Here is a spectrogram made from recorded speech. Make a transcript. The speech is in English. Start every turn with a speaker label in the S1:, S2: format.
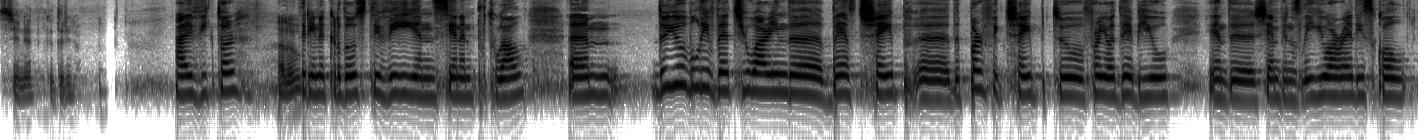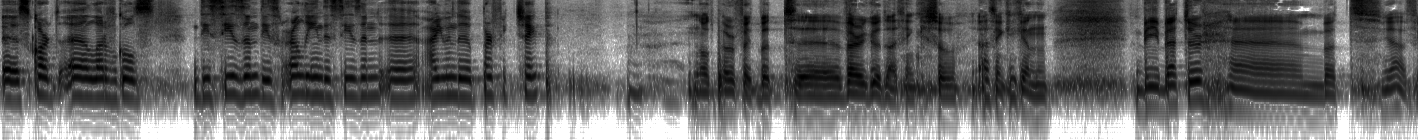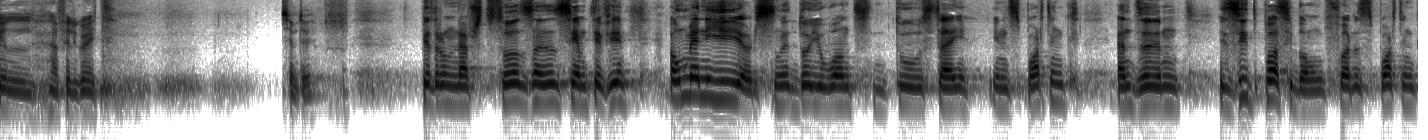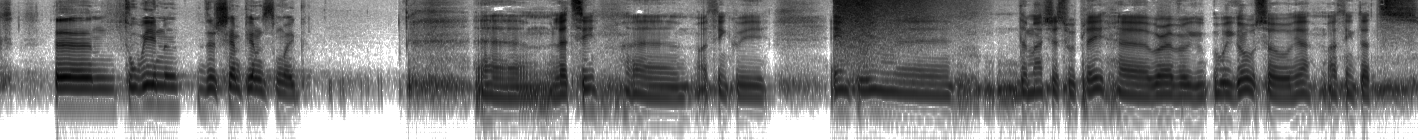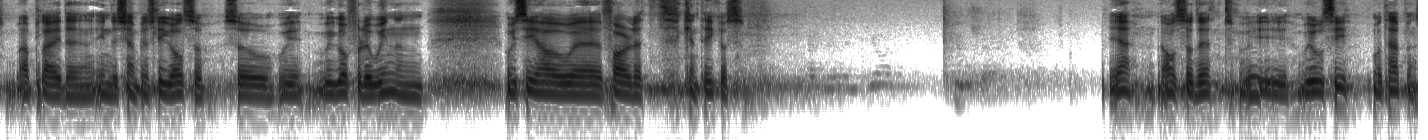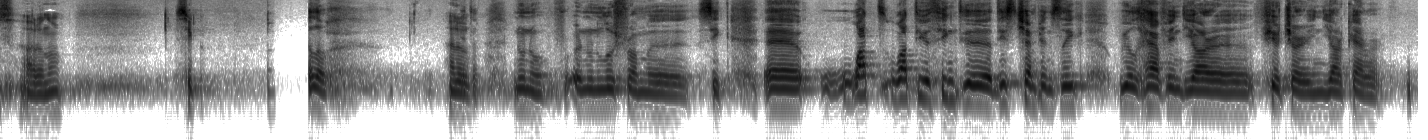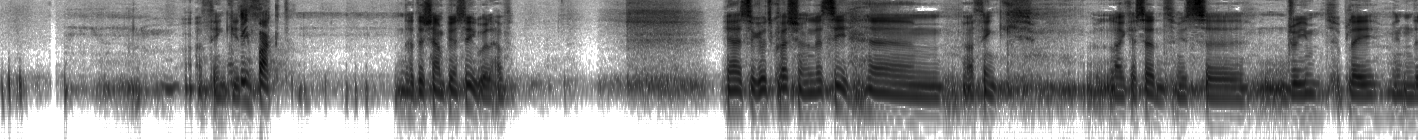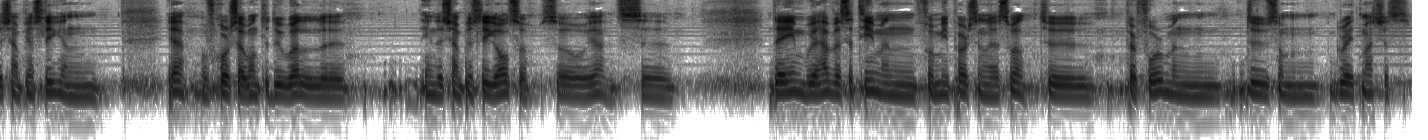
S1: CNN, Catarina.
S2: Hi, Viktor.
S3: Hello.
S2: Catarina Cardoso, TV and CNN Portugal. Um, do you believe that you are in the best shape, uh, the perfect shape to for your debut in the Champions League? You already scored, uh, scored a lot of goals this season, this early in the season. Uh, are you in the perfect shape?
S3: Not perfect, but uh, very good, I think. So I think it can be better, um, but yeah, I feel I feel great.
S1: CMTV.
S4: Pedro Neves de Souza, CMTV. How many years do you want to stay in Sporting? And um, is it possible for Sporting um, to win the Champions League?
S3: Um, let's see. Um I think we aim to win uh, the matches we play uh, wherever we- we go. So yeah, I think that's applied uh, in the Champions League also. So we we go for the win and we see how uh, far that can take us. Yeah, also that we we will see what happens. I don't know.
S1: SIC.
S5: Hello.
S3: Hello.
S5: Nuno, uh, Nuno Luz from uh, SIC. Uh, what, what do you think uh, this Champions League will have in your uh, future, in your career?
S3: Think it's
S5: Impact.
S3: that the Champions League will have? Yeah, it's a good question. Let's see. Um, I think, like I said, it's a dream to play in the Champions League, and yeah, of course, I want to do well uh, in the Champions League also. So yeah, it's uh, the aim we have as a team, and for me personally as well, to perform and do some great matches.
